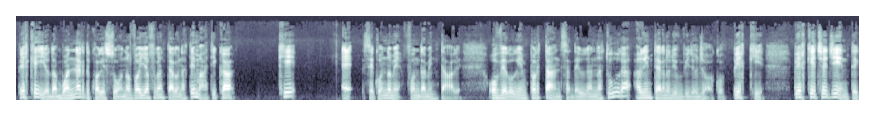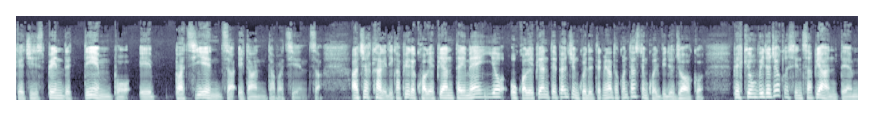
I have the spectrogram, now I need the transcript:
Perché io da buon nerd quale sono voglio affrontare una tematica che è, secondo me, fondamentale, ovvero l'importanza della natura all'interno di un videogioco. Perché? Perché c'è gente che ci spende tempo e pazienza e tanta pazienza a cercare di capire quale pianta è meglio o quale pianta è peggio in quel determinato contesto in quel videogioco. Perché un videogioco senza piante mm,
